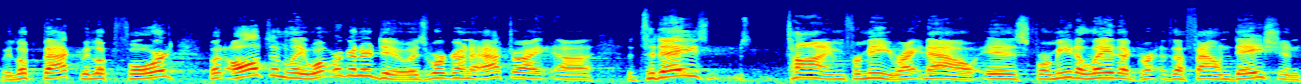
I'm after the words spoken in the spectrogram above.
We look back, we look forward, but ultimately, what we're going to do is we're going to, after I, uh, today's time for me right now is for me to lay the, the foundation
